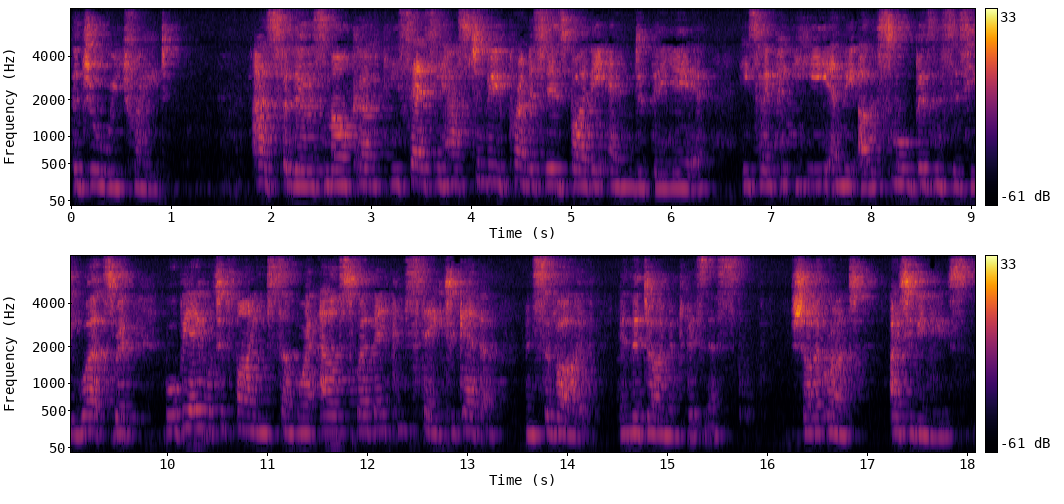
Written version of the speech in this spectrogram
the jewellery trade. As for Lewis Malka, he says he has to move premises by the end of the year. He's hoping he and the other small businesses he works with will be able to find somewhere else where they can stay together and survive in the diamond business. Charlotte Grant, ITV News.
